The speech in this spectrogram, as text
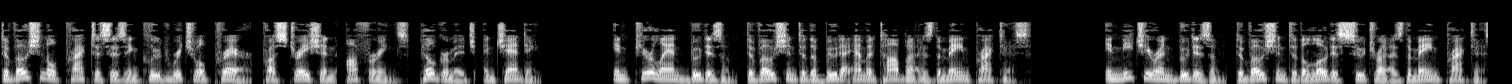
Devotional practices include ritual prayer, prostration, offerings, pilgrimage, and chanting. In Pure Land Buddhism, devotion to the Buddha Amitabha is the main practice. In Nichiren Buddhism, devotion to the Lotus Sutra is the main practice.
